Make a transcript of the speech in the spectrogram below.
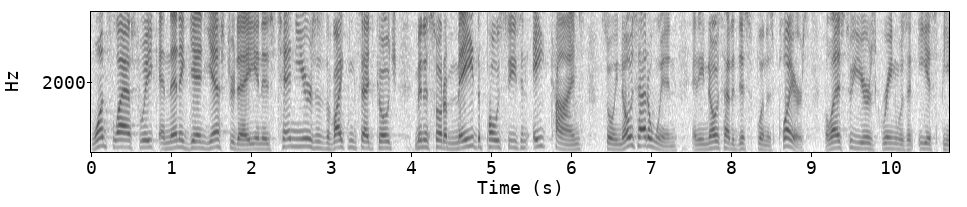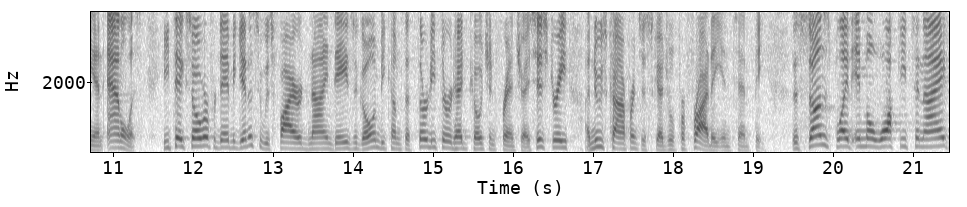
once last week and then again yesterday. In his 10 years as the Vikings head coach, Minnesota made the postseason eight times, so he knows how to win and he knows how to discipline his players. The last two years, Green was an ESPN analyst. He takes over for Dave McGinnis, who was fired nine days ago and becomes the 33rd head coach in franchise history. A news conference is scheduled for Friday in Tempe. The Suns played in Milwaukee tonight.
